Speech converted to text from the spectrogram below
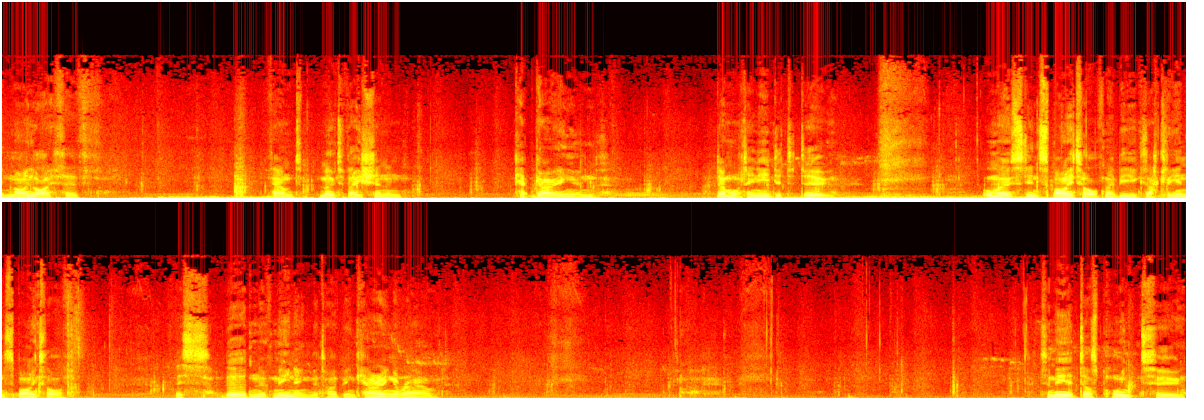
in my life have found motivation and kept going and done what I needed to do, almost in spite of, maybe exactly in spite of, this burden of meaning that I've been carrying around. To me, it does point to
